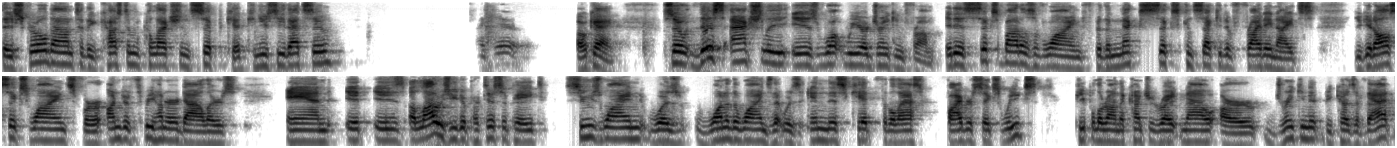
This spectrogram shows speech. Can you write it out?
they scroll down to the custom collection sip kit. Can you see that, Sue? I do. Okay. So this actually is what we are drinking from. It is six bottles of wine for the next six consecutive Friday nights. You get all six wines for under $300 and it is allows you to participate. Sue's wine was one of the wines that was in this kit for the last five or six weeks. People around the country right now are drinking it because of that.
